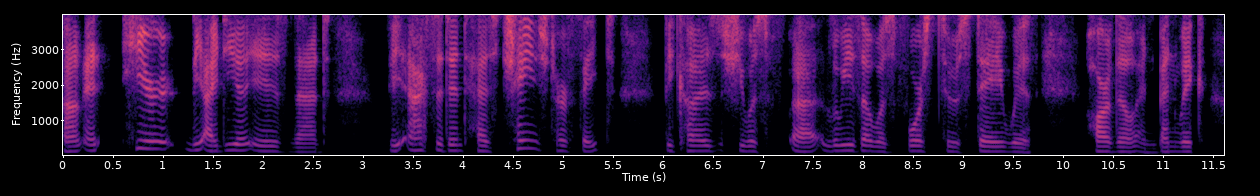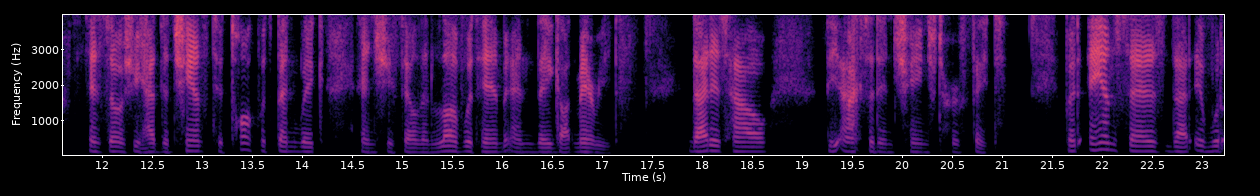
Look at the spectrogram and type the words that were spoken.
Um, and here the idea is that the accident has changed her fate because she was uh, Louisa was forced to stay with Harville and Benwick. And so she had the chance to talk with Benwick and she fell in love with him and they got married. That is how the accident changed her fate. But Anne says that it would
